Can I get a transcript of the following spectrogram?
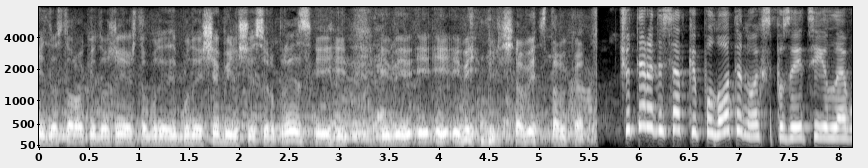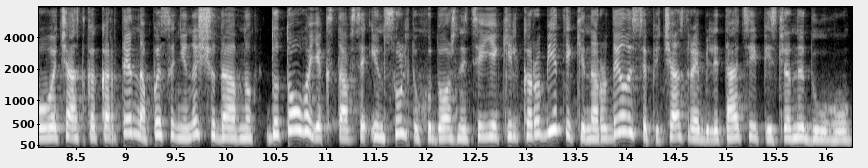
як до 100 років дожиєш, то буде, буде ще більший сюрприз і, і, і, і, і більша виставка. Чотири десятки полотен у експозиції левова частка картин написані нещодавно. До того як стався інсульт у художниці, є кілька робіт, які народилися під час реабілітації після недугу.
